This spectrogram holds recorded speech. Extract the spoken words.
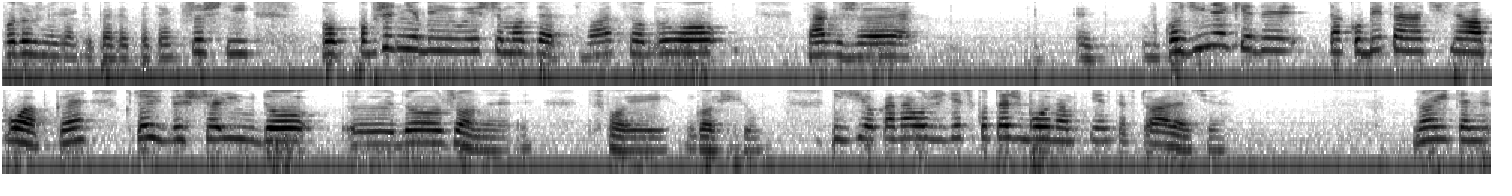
po różnych takich perypetiach przyszli, po, poprzednio były jeszcze morderstwa, co było tak, że w godzinę, kiedy ta kobieta nacisnęła pułapkę, ktoś wystrzelił do, y, do żony swojej gościu. I się okazało, że dziecko też było zamknięte w toalecie. No i ten y,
